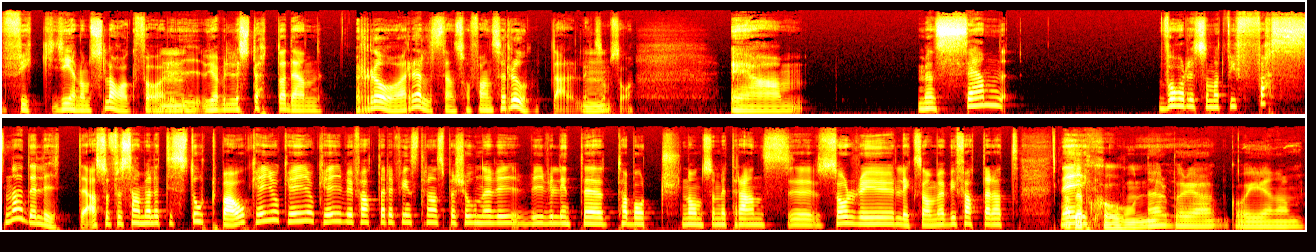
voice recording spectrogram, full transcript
fick genomslag för. Mm. I, jag ville stötta den rörelsen som fanns runt där. Liksom Mm. så. Ehm, men sen var det som att vi fastnade lite. Alltså för samhället i stort bara okej, okej, okej, vi fattar det finns transpersoner, vi, vi vill inte ta bort någon som är trans, eh, sorry, liksom, men vi fattar att nej, Adoptioner börjar gå igenom.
